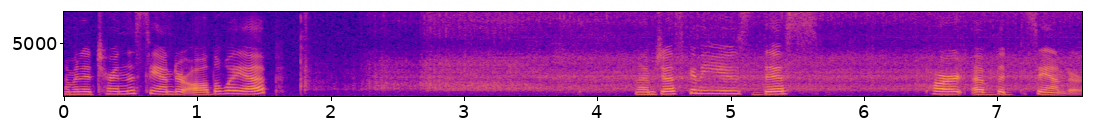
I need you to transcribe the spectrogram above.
I'm going to turn the sander all the way up. And I'm just going to use this part of the sander.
